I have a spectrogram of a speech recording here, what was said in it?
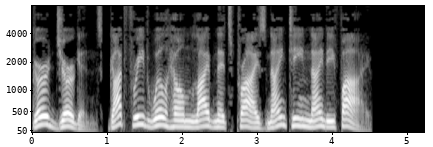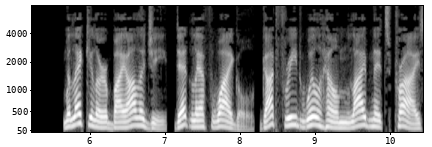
Gerd Jürgens Gottfried Wilhelm Leibniz Prize 1995 Molecular Biology, Detlef Weigel Gottfried Wilhelm Leibniz Prize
